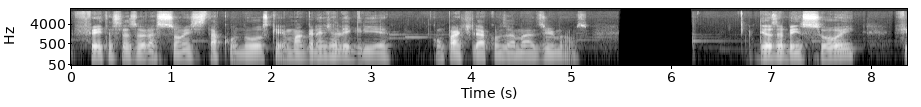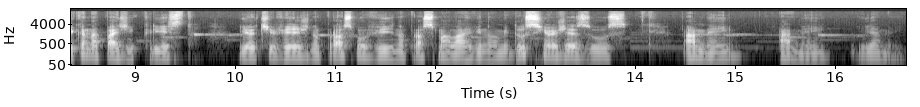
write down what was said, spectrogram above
feito essas orações, está conosco. É uma grande alegria compartilhar com os amados irmãos. Deus abençoe, fica na paz de Cristo e eu te vejo no próximo vídeo, na próxima live, em nome do Senhor Jesus. Amém, amém e amém.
